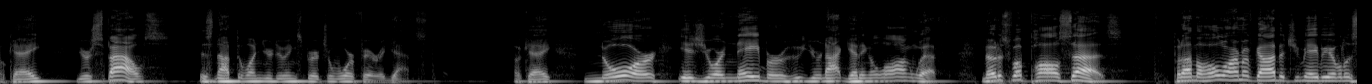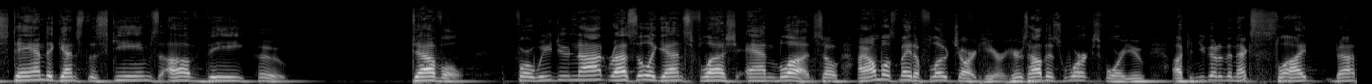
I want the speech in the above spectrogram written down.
Okay? Your spouse is not the one you're doing spiritual warfare against. Okay? Nor is your neighbor who you're not getting along with. Notice what Paul says. Put on the whole arm of God that you may be able to stand against the schemes of the who? Devil. For we do not wrestle against flesh and blood. So I almost made a flow chart here. Here's how this works for you. Uh, can you go to the next slide, Beth?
